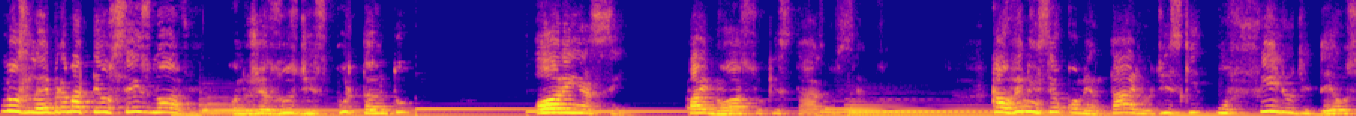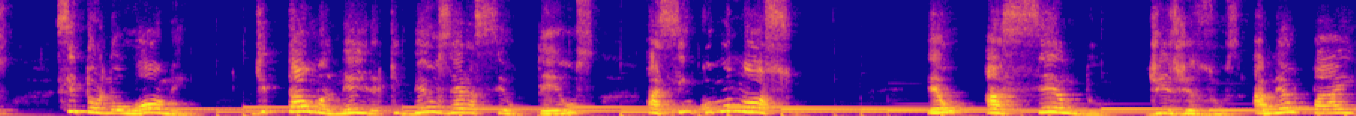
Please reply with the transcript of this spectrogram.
Nos lembra Mateus 6,9, quando Jesus diz: Portanto, orem assim, Pai nosso que estás nos céus. Calvino, em seu comentário, diz que o Filho de Deus se tornou homem de tal maneira que Deus era seu Deus, assim como o nosso. Eu ascendo, diz Jesus, a meu Pai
